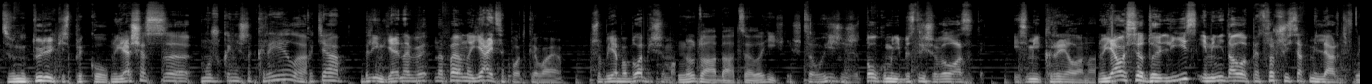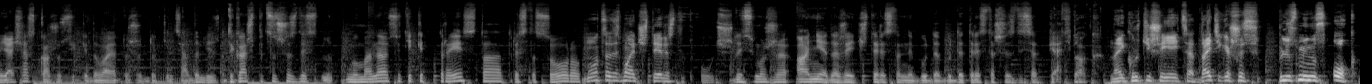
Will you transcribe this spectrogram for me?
це в натурі якийсь прикол. Ну я щас е, можу, звісно, крила. Хоча, блін, я нав- напевно яйця пооткриваю. Щоб я бабла більше мав. Ну да, да, це логічніше. Це логічніше. Толку мені швидше вилазити. І мій крила. Ну я ось доліз, і мені дало 560 мільярдів. Ну я щас скажу, скільки давай я теж до кінця долізу. Ти кажеш 560. Ну у мене ось тільки 300, 340. Ну це десь має 400 ти получиш. Десь може. А, ні, навіть і 400 не буде, буде 365. Так, найкрутіше яйце. Дай тільки щось плюс-мінус ок.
